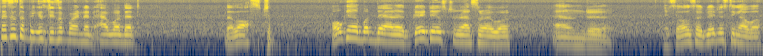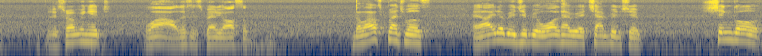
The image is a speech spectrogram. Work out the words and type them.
this is the biggest disappointment ever that they lost. Okay, but they are the greatest wrestler ever, and uh, it's also the greatest thing ever. Disrupting it. Wow, this is very awesome. The last match was an IWGP World Heavyweight Championship. Shingo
